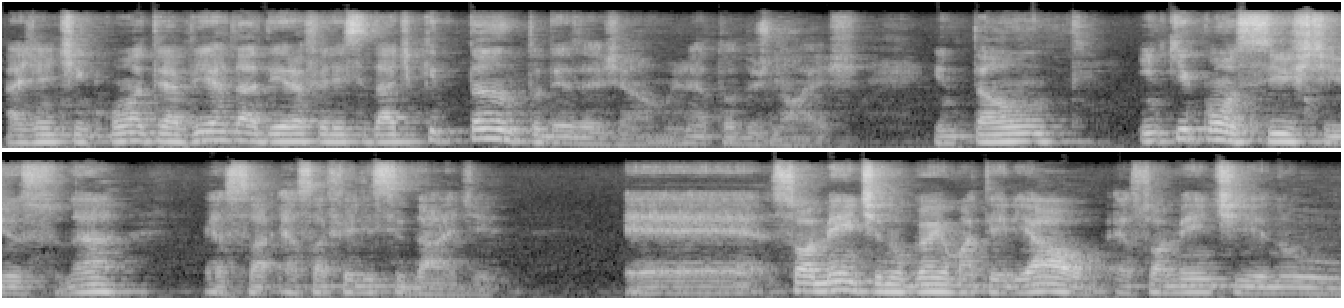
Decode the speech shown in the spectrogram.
a gente encontre a verdadeira felicidade que tanto desejamos, né, todos nós. Então, em que consiste isso, né? Essa, essa felicidade? É somente no ganho material? É somente no,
